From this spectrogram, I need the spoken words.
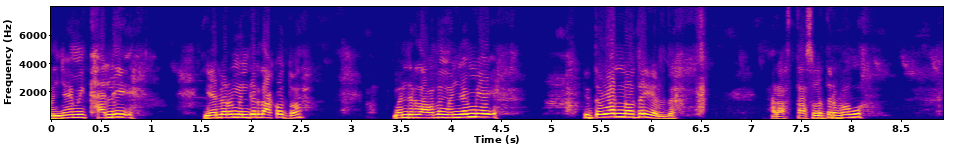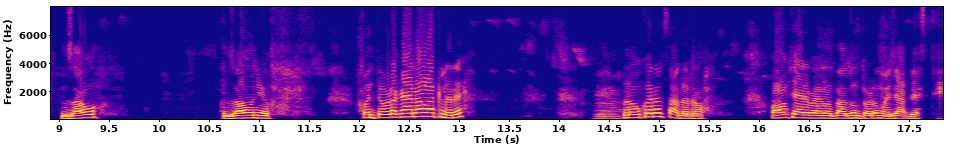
म्हणजे मी खाली गेल्यावर मंदिर दाखवतो. मंदिर दाखवतो म्हणजे मी तिथं वर नव्हतं गेलो तर रस्ता असला तर बघू. जाऊ. जाऊन येऊ. पण तेवढं काय नाही वाटलं रे. लवकरच आलं राव. पाऊस यायला पाहिजे होता अजून थोडं मजा आली असते.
